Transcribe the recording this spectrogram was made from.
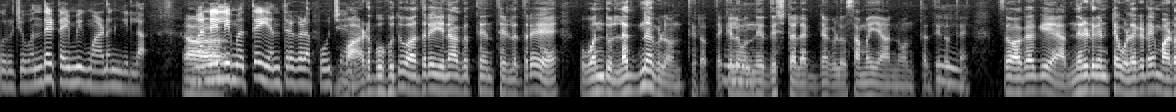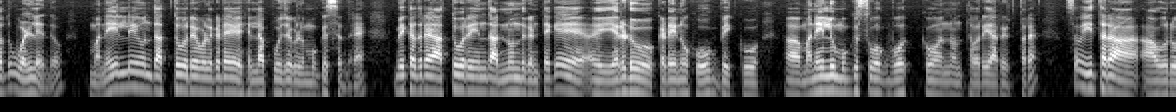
ಗುರುಜಿ ಒಂದೇ ಟೈಮಿಗೆ ಮಾಡಂಗಿಲ್ಲ. ಮನೆಯಲ್ಲಿ ಮತ್ತೆ ಯಂತ್ರಗಳ ಪೂಜೆ. ಮಾಡಬಹುದು ಆದರೆ ಏನಾಗುತ್ತೆ ಅಂತ ಹೇಳಿದ್ರೆ ಒಂದು ಲಗ್ನಗಳು ಅಂತ ಇರುತ್ತೆ. ಕೆಲವೊಂದು ನಿರ್ದಿಷ್ಟ ಲಗ್ನಗಳು ಸಮಯ ಅನ್ನುವಂಥದ್ದು ಇರುತ್ತೆ ಸೊ ಹಾಗಾಗಿ ಹನ್ನೆರಡು ಗಂಟೆ ಒಳಗಡೆ ಮಾಡೋದು ಒಳ್ಳೆಯದು ಮನೆಯಲ್ಲಿ ಒಂದು ಹತ್ತುವರೆ ಒಳಗಡೆ ಎಲ್ಲ ಪೂಜೆಗಳು ಮುಗಿಸಿದ್ರೆ ಬೇಕಾದರೆ ಹತ್ತುವರೆಯಿಂದ ಹನ್ನೊಂದು ಗಂಟೆಗೆ ಎರಡು ಕಡೆನೂ ಹೋಗಬೇಕು ಮನೆಯಲ್ಲೂ ಮುಗಿಸಿ ಹೋಗ್ಬೇಕು ಅನ್ನೋಂಥವ್ರು ಯಾರು ಇರ್ತಾರೆ. ಸೊ ಈ ಥರ ಅವರು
